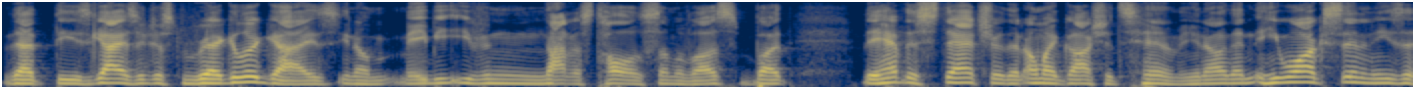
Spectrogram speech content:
that these guys are just regular guys. You know, maybe even not as tall as some of us, but they have this stature that oh my gosh, it's him. You know, and then he walks in and he's a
